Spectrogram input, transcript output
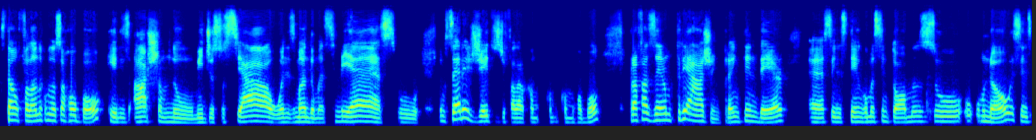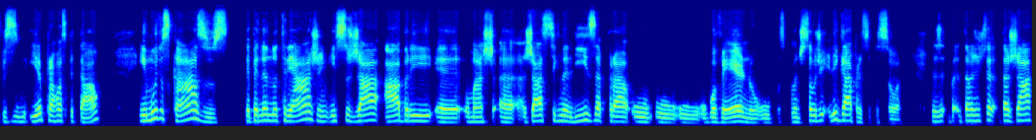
estão falando com o nosso robô, que eles acham no mídia social, ou eles mandam um SMS, ou uma série de jeitos de falar como, como, como robô, para fazer uma triagem, para entender é, se eles têm alguns sintomas ou, ou não, se eles precisam ir para o hospital. Em muitos casos, dependendo da triagem, isso já abre é, uma, já sinaliza para o, o, o, governo, o plano de saúde, ligar para essa pessoa. Então a gente está já é,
